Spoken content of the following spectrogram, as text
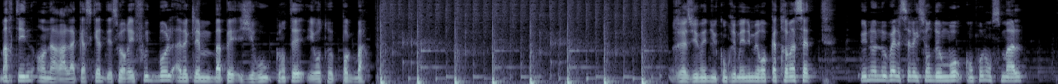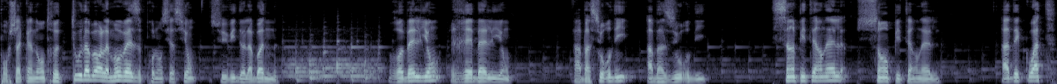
Martine en aura la casquette des soirées football avec les Mbappé, Giroud, Kanté et autres Pogba. Résumé du comprimé numéro 87 une nouvelle sélection de mots qu'on prononce mal. Pour chacun d'entre eux, tout d'abord la mauvaise prononciation, suivie de la bonne. Rebellion, rébellion. Abasourdi, abasourdi. Saint-Piternel, sans-piternel. Adéquate,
